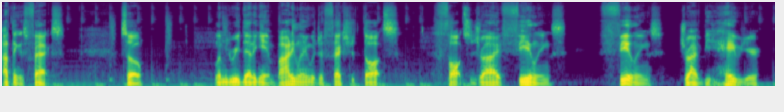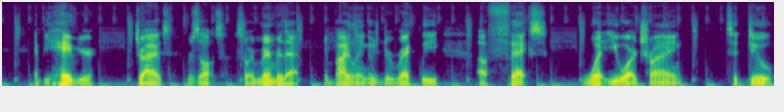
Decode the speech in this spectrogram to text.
I think it's facts. So, let me read that again. Body language affects your thoughts. thoughts drive feelings, feelings drive behavior, and behavior drives results. So remember that your body language directly affects what you are trying to do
